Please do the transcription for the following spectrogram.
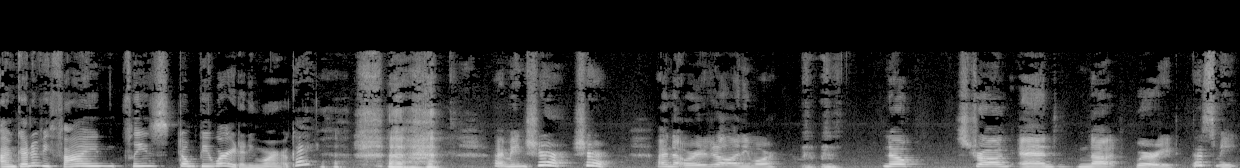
I'm gonna be fine. Please don't be worried anymore, okay? I mean, sure, sure. I'm not worried at all anymore. nope. Strong and not worried. That's me.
